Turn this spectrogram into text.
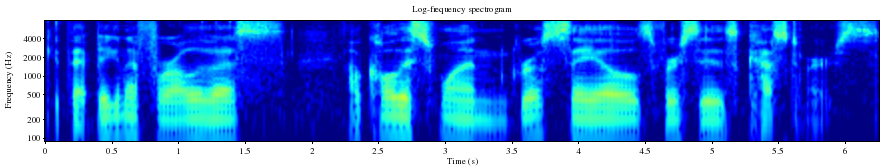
get that big enough for all of us. I'll call this one gross sales versus customers.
